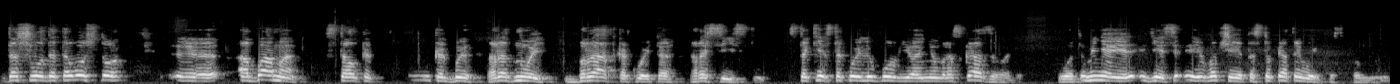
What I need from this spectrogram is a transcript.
дошло до того, что э, Обама стал как, как бы родной брат какой-то российский. С, таки, с такой любовью о нем рассказывали. Вот. У меня есть, и вообще это 105 выпуск, по-моему.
